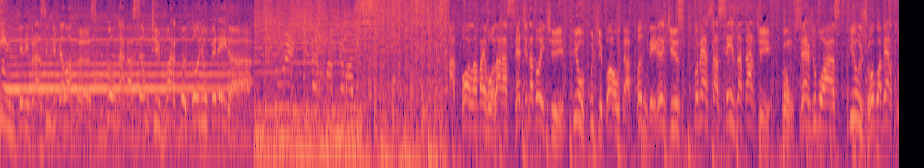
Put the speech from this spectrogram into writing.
Inter e Brasil de Pelotas, com narração de Marco Antônio Pereira. A bola vai rolar às sete da noite e o futebol da Bandeirantes começa às seis da tarde, com Sérgio Boas e o jogo aberto.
